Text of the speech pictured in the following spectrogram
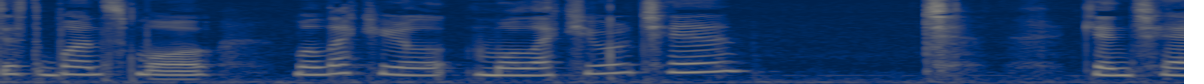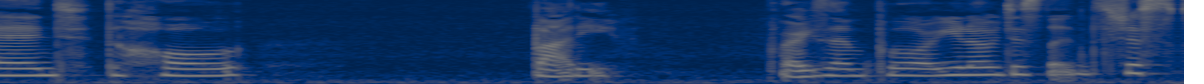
Just one small molecular molecular change can change the whole body for example or you know just it's just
